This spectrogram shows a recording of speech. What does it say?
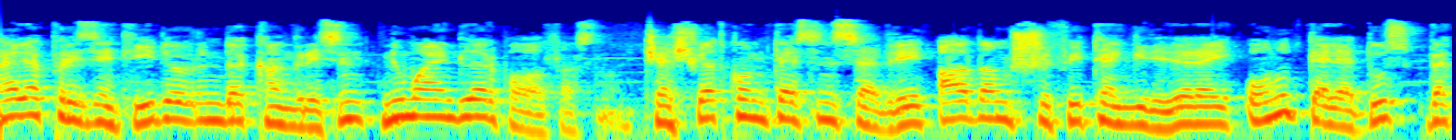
hələ prezidentliyi dövründə Konqresin Nümayəndələr Palatasının Kəşfiyyat Komitəsinin sədri Adam Schiff'i tənqid edərək onu dələduz və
